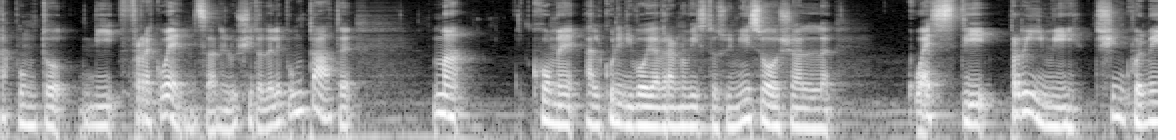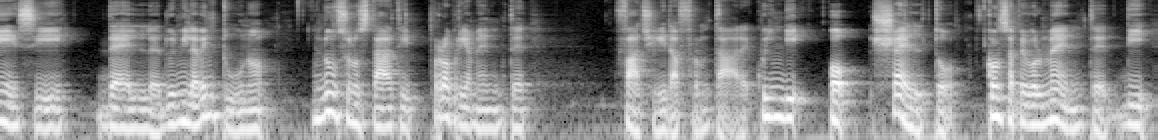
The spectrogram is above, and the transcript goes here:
appunto di frequenza nell'uscita delle puntate, ma come alcuni di voi avranno visto sui miei social, questi primi 5 mesi del 2021 non sono stati propriamente facili da affrontare, quindi ho scelto consapevolmente di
